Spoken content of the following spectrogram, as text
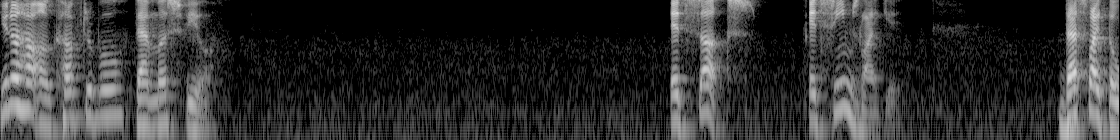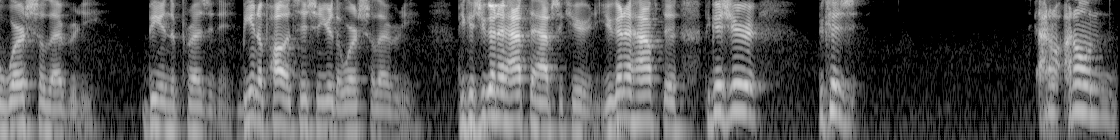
You know how uncomfortable that must feel. It sucks. It seems like it. That's like the worst celebrity being the president. Being a politician, you're the worst celebrity because you're gonna have to have security. You're gonna have to because you're because I don't I don't.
